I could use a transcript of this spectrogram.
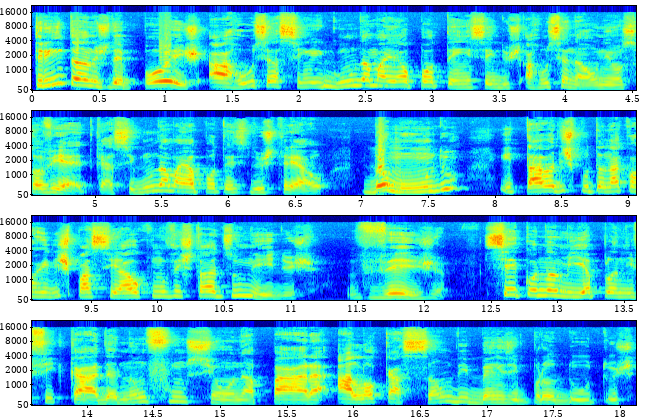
30 anos depois, a Rússia é a segunda maior potência industrial. A Rússia não, a União Soviética, a segunda maior potência industrial do mundo e estava disputando a corrida espacial com os Estados Unidos. Veja, se economia planificada não funciona para alocação de bens e produtos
